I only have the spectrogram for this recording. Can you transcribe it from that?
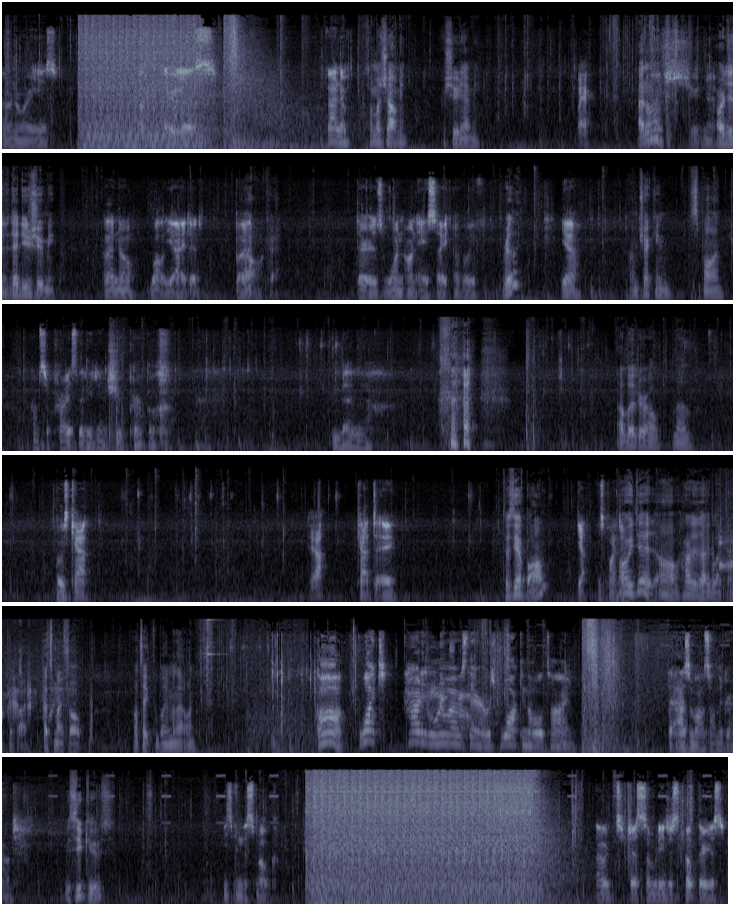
I don't know where he is. Oh, there he is. Found him. Someone shot me. Or shooting at me. Where? I don't know. Shooting at Or me. did did you shoot me? Uh, no. Well, yeah, I did. But Oh, okay. there is one on A site, I believe. Really? Yeah. I'm checking spawn. I'm surprised that he didn't shoot purple. Lol. a literal low. Oh, he's cat. Yeah. Cat to A. Does he have bomb? Yeah, he's planting. Oh, he did. Oh, how did I let that get by? That's my fault. I'll take the blame on that one. Oh, what? How did he know I was there? I was walking the whole time. The Asiimov's on the ground. Is he goose? He's in the smoke. I would suggest somebody just. Oh, there he is.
